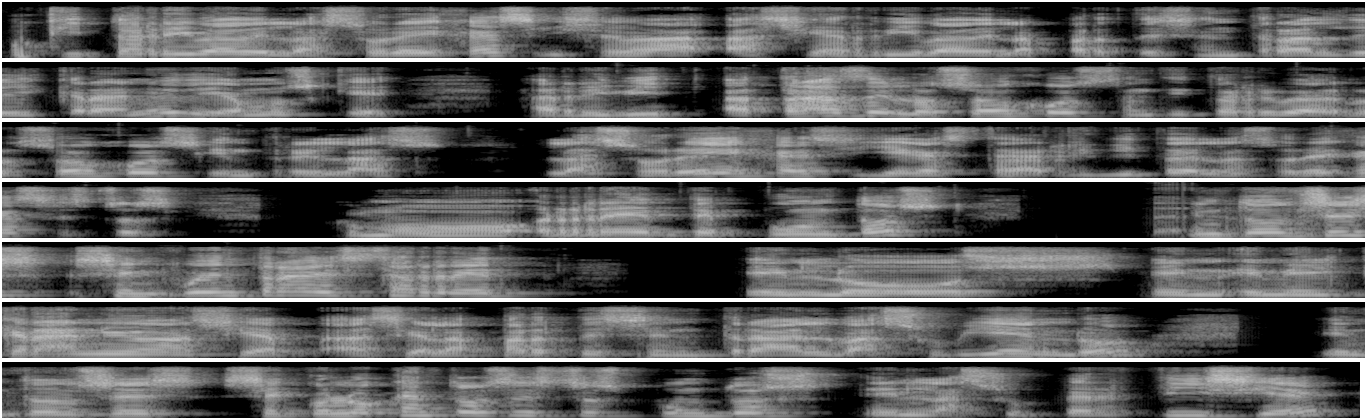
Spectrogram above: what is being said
poquito arriba de las orejas y se va hacia arriba de la parte central del cráneo, digamos que arribita, atrás de los ojos, tantito arriba de los ojos y entre las, las orejas y llega hasta arribita de las orejas, esto es como red de puntos. Entonces se encuentra esta red en los, en, en el cráneo hacia, hacia la parte central, va subiendo. Entonces se colocan todos estos puntos en la superficie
